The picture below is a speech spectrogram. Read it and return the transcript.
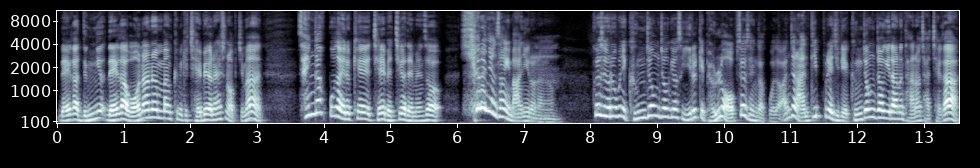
내가 능력 내가 원하는 만큼 이렇게 재배를 할 수는 없지만 생각보다 이렇게 재배치가 되면서 희한한 현상이 많이 일어나요. 음. 그래서 여러분이 긍정적이어서 잃을 게 별로 없어요 생각보다 완전 안티프레질이에요 긍정적이라는 단어 자체가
